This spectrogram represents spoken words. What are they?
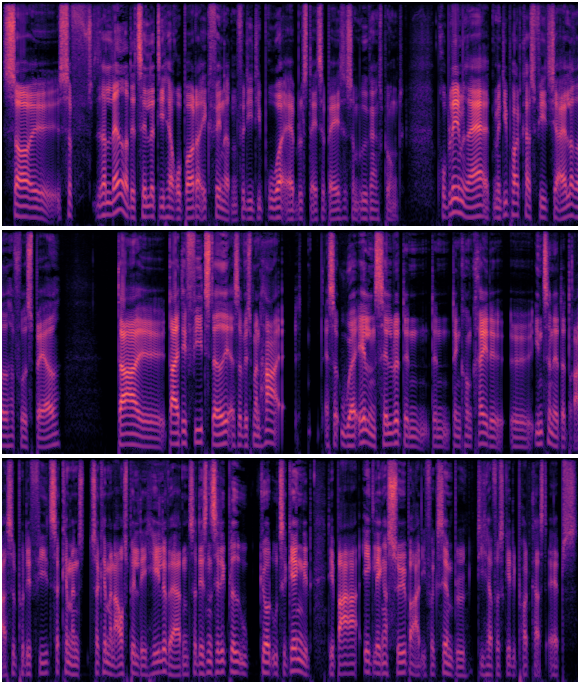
så, øh, så, så lader det til, at de her robotter ikke finder den, fordi de bruger Apples database som udgangspunkt. Problemet er, at med de podcast feeds, jeg allerede har fået spærret, der, øh, der er det feed stadig, altså hvis man har altså URL'en, selve den, den, den konkrete øh, internetadresse på det feed, så kan, man, så kan man afspille det i hele verden. Så det er sådan set ikke blevet u- gjort utilgængeligt. Det er bare ikke længere søgbart i for eksempel de her forskellige podcast-apps.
